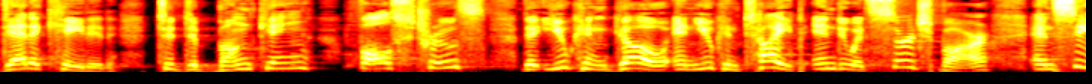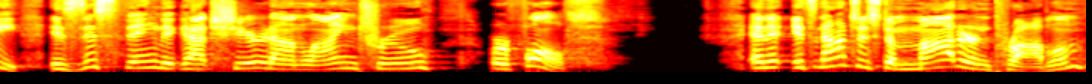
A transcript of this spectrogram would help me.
dedicated to debunking false truths that you can go and you can type into its search bar and see, is this thing that got shared online true or false? And it, it's not just a modern problem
